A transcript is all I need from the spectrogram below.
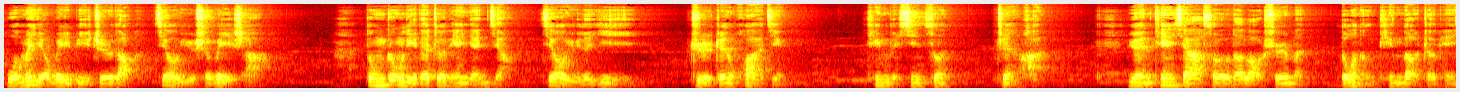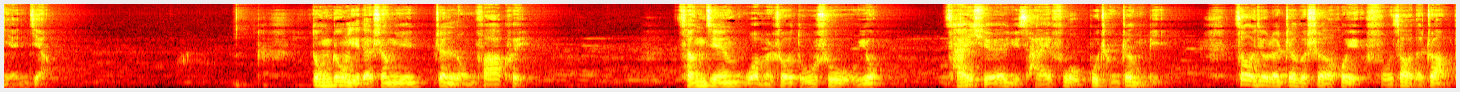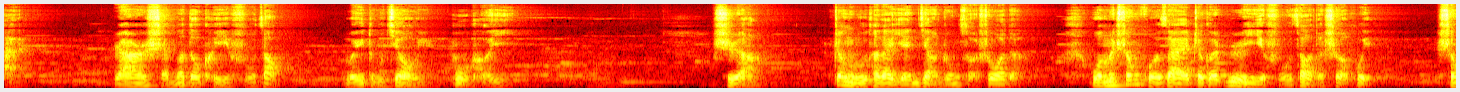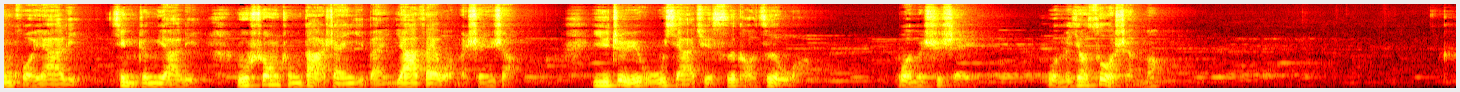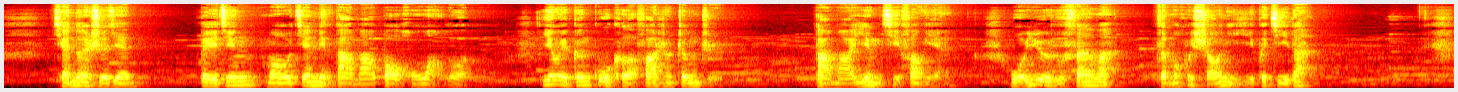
我们也未必知道教育是为啥。”董仲礼的这篇演讲《教育的意义》，指真化境，听得心酸震撼。愿天下所有的老师们。都能听到这篇演讲。董仲礼的声音振聋发聩。曾经我们说读书无用，才学与财富不成正比，造就了这个社会浮躁的状态。然而什么都可以浮躁，唯独教育不可以。是啊，正如他在演讲中所说的，我们生活在这个日益浮躁的社会。生活压力、竞争压力如双重大山一般压在我们身上，以至于无暇去思考自我。我们是谁？我们要做什么？前段时间，北京某煎饼大妈爆红网络，因为跟顾客发生争执，大妈硬气放言：“我月入三万，怎么会少你一个鸡蛋？”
